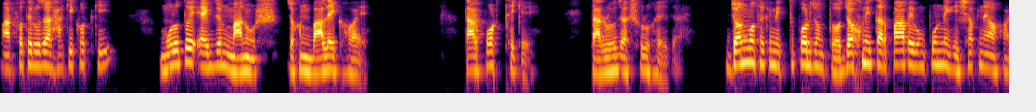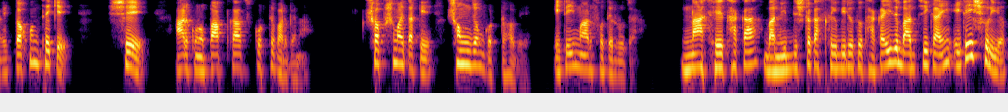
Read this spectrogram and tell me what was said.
মারফতের রোজার হাকিকত কি? মূলত একজন মানুষ যখন বালেক হয়, তারপর থেকে তার রোজা শুরু হয়ে যায়। জন্ম থেকে মৃত্যু পর্যন্ত যখনই তার পাপ এবং পুণ্যের হিসাব নেওয়া হয়, তখন থেকে সে আর কোনো পাপ কাজ করতে পারবে না। সবসময় তাকে সংযম করতে হবে। এটাই মারফতের রোজা। না খেয়ে থাকা বা নির্দিষ্ট কাজ থেকে বিরত থাকা, এই যে বাহ্যিক আইন, এটাই শরীয়ত।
